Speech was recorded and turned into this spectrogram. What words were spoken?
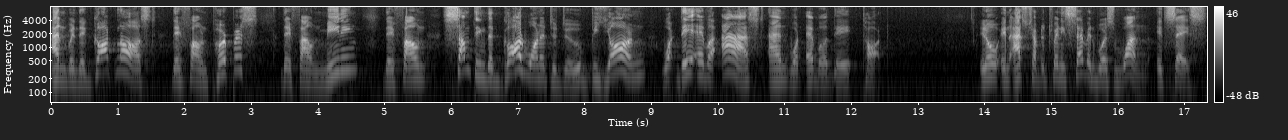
And when they got lost, they found purpose, they found meaning, they found something that God wanted to do beyond what they ever asked and whatever they thought. You know, in Acts chapter 27, verse 1, it says,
